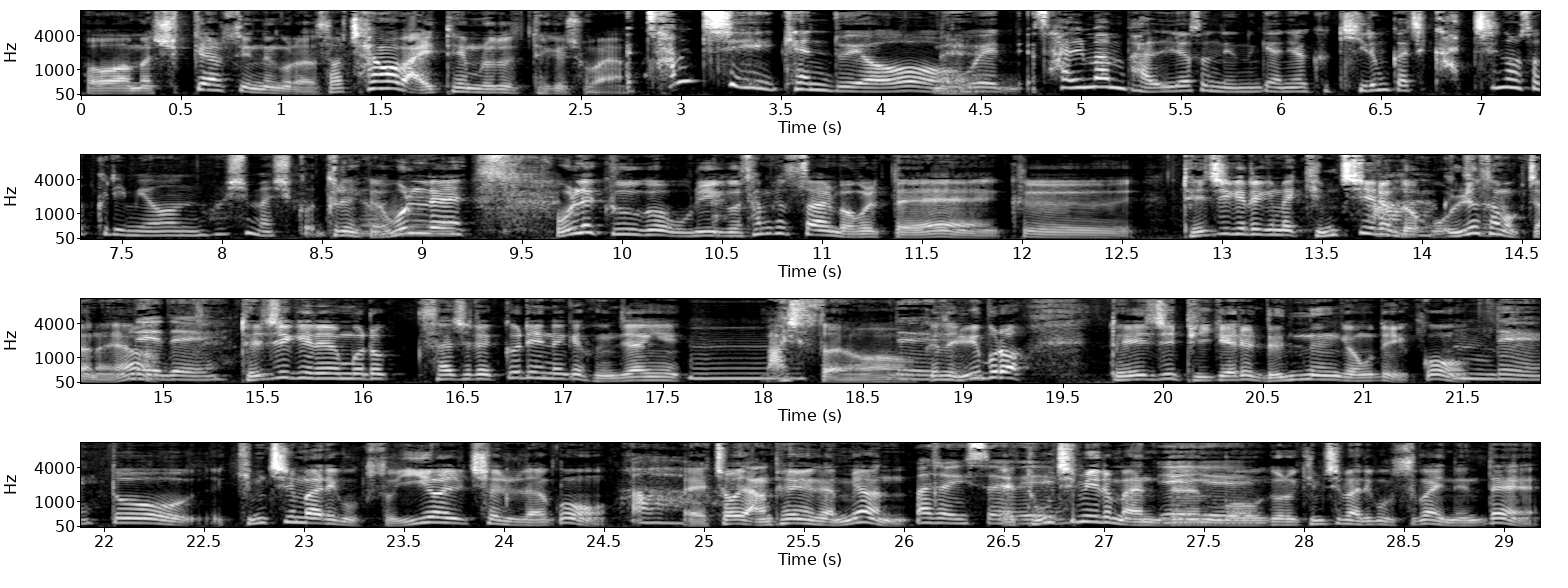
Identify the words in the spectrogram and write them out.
어, 아마 쉽게 할 수 있는 거라서 창업 아이템으로도 되게 좋아요. 참치 캔도요. 네. 왜 살만 발려서 넣는 게 아니라 그 기름까지 같이 넣어서 끓이면 훨씬 맛있거든요. 그러니까 원래 원래 그거 우리 그 삼겹살 먹을 때그 돼지 기름에 김치를 아, 넣어 그쵸. 올려서 먹잖아요. 네네. 돼지 기름으로 사실은 끓이는 게 굉장히 맛있어요. 네. 그래서 일부러 돼지 비계를 넣는 경우도 있고 음, 네. 또 김치말이 국수 이열철이라고 아. 예, 저 양평에 가면 맞아, 있어요. 예, 예. 동치미로 만든 예, 예. 뭐 그런 김치말이 국수가 있는데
